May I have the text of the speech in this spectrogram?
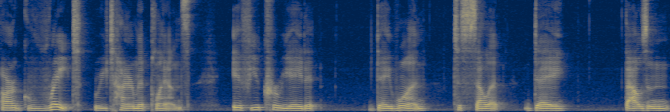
are great retirement plans if you create it day one to sell it day thousand,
